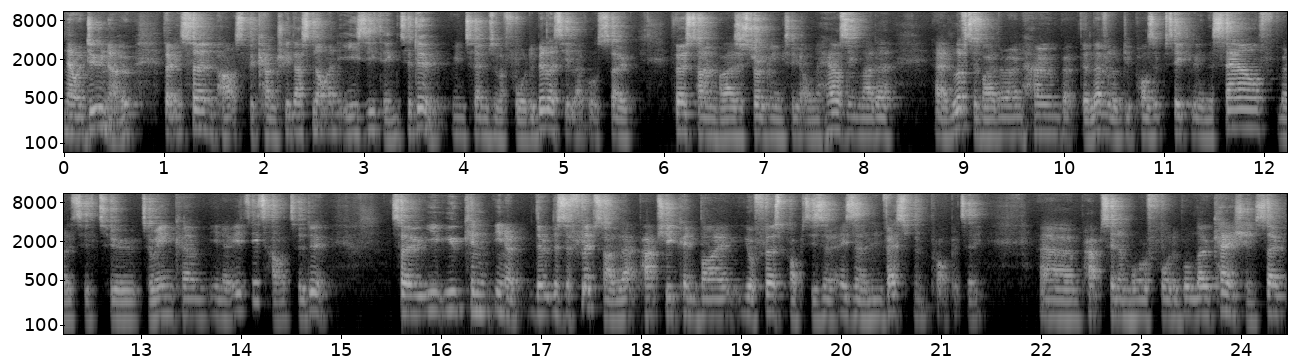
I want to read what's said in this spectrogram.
Now, I do know that in certain parts of the country, that's not an easy thing to do in terms of affordability levels. So, first time buyers are struggling to get on the housing ladder. I'd love to buy their own home, but the level of deposit, particularly in the south, relative to, to income, you know, it, it's hard to do. So you, you can, you know, there, there's a flip side of that. Perhaps you can buy your first property as, a, as an investment property, um, perhaps in a more affordable location. So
